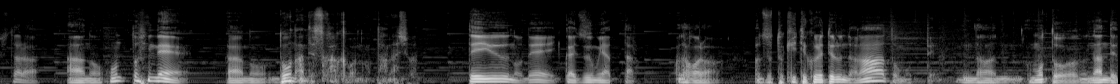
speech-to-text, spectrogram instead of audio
そしたら、あの本当にね、あのどうなんですか、白馬の話は。っていうので、一回、ズームやったら。だから、ずっと聞いてくれてるんだなと思って。もっとなんで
